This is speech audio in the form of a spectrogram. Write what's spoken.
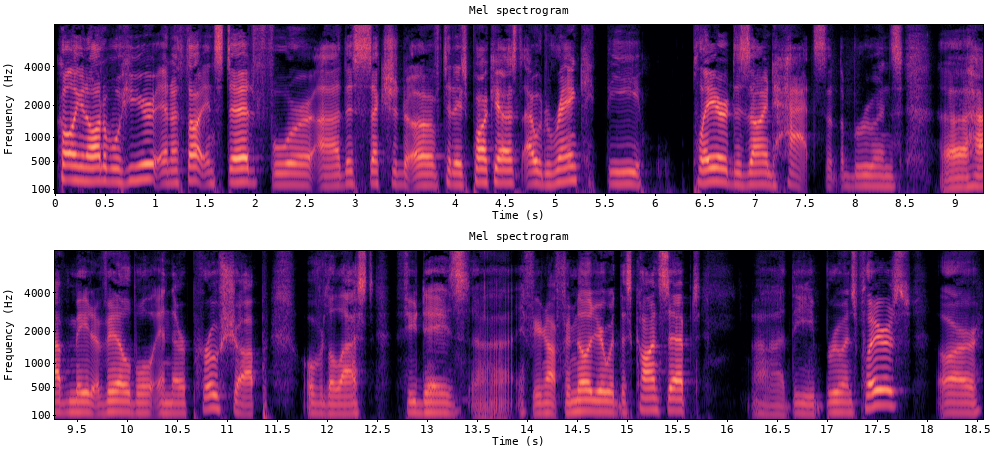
calling an audible here, and I thought instead for uh, this section of today's podcast, I would rank the player designed hats that the Bruins uh, have made available in their pro shop over the last few days. Uh, if you're not familiar with this concept, uh, the Bruins players are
